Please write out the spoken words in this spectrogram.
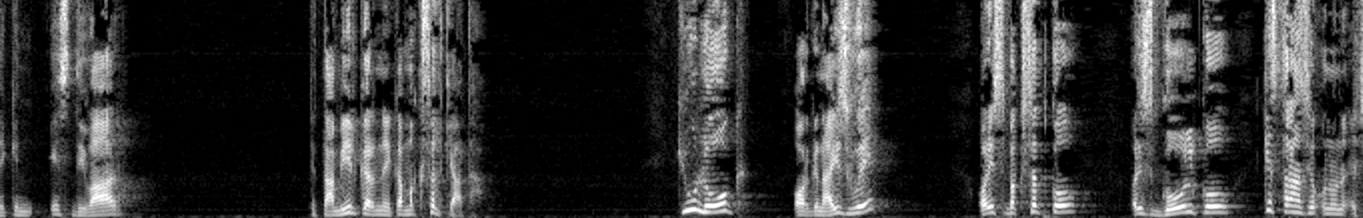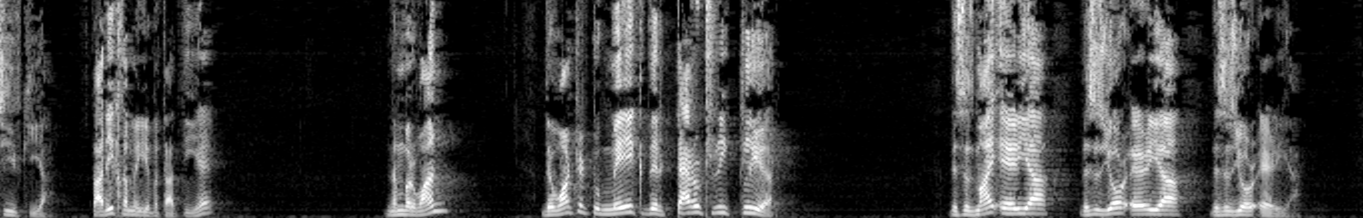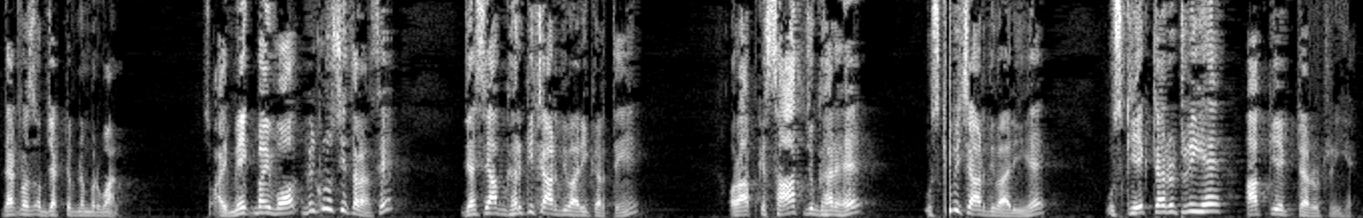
لیکن اس دیوار کے تعمیر کرنے کا مقصد کیا تھا کیوں لوگ آرگنائز ہوئے اور اس مقصد کو اور اس گول کو کس طرح سے انہوں نے اچیو کیا تاریخ ہمیں یہ بتاتی ہے number one they wanted to make their territory clear this is my area this is your area this is your area that was objective number one so I make my wall بالکل اسی طرح سے جیسے آپ گھر کی چار دیواری کرتے ہیں اور آپ کے ساتھ جو گھر ہے اس کی بھی چار دیواری ہے اس کی ایک ٹیرٹری ہے آپ کی ایک ٹیرٹری ہے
